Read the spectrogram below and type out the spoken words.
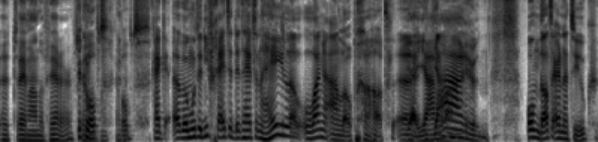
eh, twee maanden verder. Dat klopt, verder. klopt. Kijk, eh, we moeten niet vergeten, dit heeft een hele lange aanloop gehad. Eh, Ja, jaren. Omdat er natuurlijk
